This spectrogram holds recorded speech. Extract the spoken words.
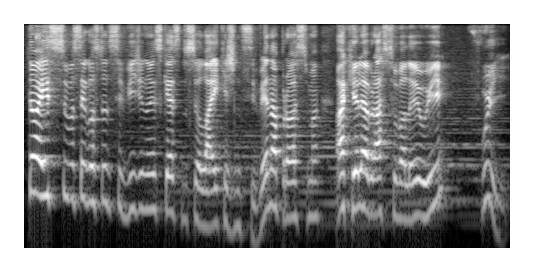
Então é isso, se você gostou desse vídeo, não esquece do seu like, a gente se vê na próxima. Aquele abraço, valeu e fui!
